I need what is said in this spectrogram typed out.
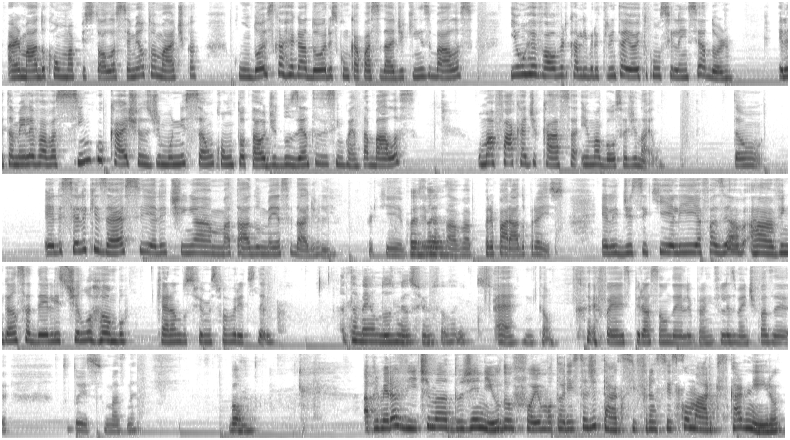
armado com uma pistola semiautomática, com dois carregadores com capacidade de 15 balas e um revólver calibre 38 com silenciador. Ele também levava cinco caixas de munição com um total de 250 balas, uma faca de caça e uma bolsa de nylon. Então, ele, se ele quisesse, ele tinha matado meia cidade ali, porque Pois ele é. estava preparado para isso. Ele disse que ele ia fazer a, a vingança dele estilo Rambo, que era um dos filmes favoritos dele. também é um dos meus filmes favoritos. É, então, foi a inspiração dele para infelizmente fazer tudo isso, mas né. Bom, a primeira vítima do Genildo foi o motorista de táxi Francisco Marques Carneiro,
